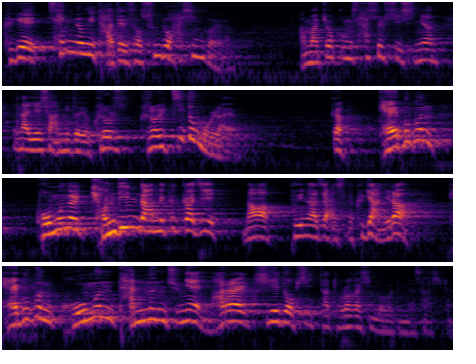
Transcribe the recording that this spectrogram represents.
그게 생명이 다 돼서 순교하신 거예요. 아마 조금 사실 수 있으면 나 예수 안 믿어요. 그럴, 그럴지도 몰라요. 그러니까 대부분 고문을 견딘 다음에 끝까지 나 부인하지 않습니다. 그게 아니라 대부분 고문 받는 중에 말할 기회도 없이 다 돌아가신 거거든요, 사실은.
